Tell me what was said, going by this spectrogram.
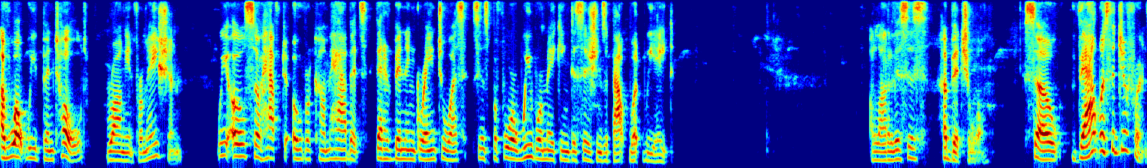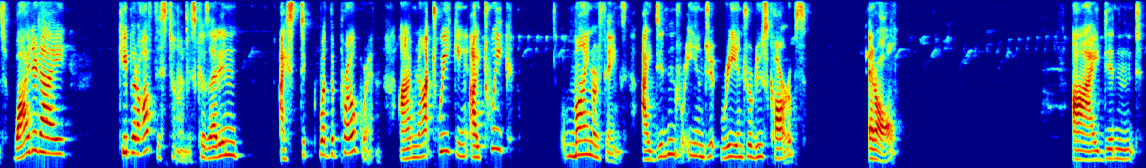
of what we've been told, wrong information, we also have to overcome habits that have been ingrained to us since before we were making decisions about what we ate. A lot of this is habitual. So that was the difference. Why did I keep it off this time? It's because I didn't, I stick with the program. I'm not tweaking. I tweak minor things. I didn't reintroduce carbs at all. I didn't,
